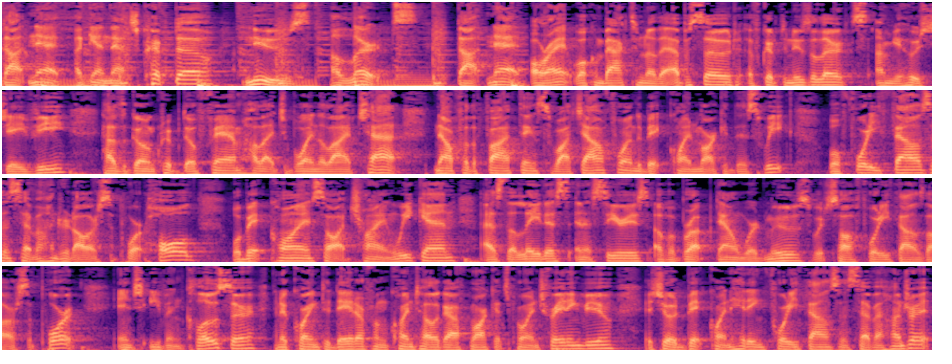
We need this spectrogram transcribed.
cryptonewsalerts.net. Again, that's cryptonewsalerts.net. All right. Welcome back to another episode of Crypto News Alerts. I'm your host, JV. How's it going, crypto fam? Holla at your boy in the live chat. Now for the five things to watch out for in the Bitcoin market this week. Will $40,700 support hold? Well, Bitcoin saw a trying weekend as the latest in a series of abrupt downward moves, which saw $40,000 support inch even closer. And according to data from Cointelegraph Markets Pro and TradingView, it showed Bitcoin hitting 40,700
